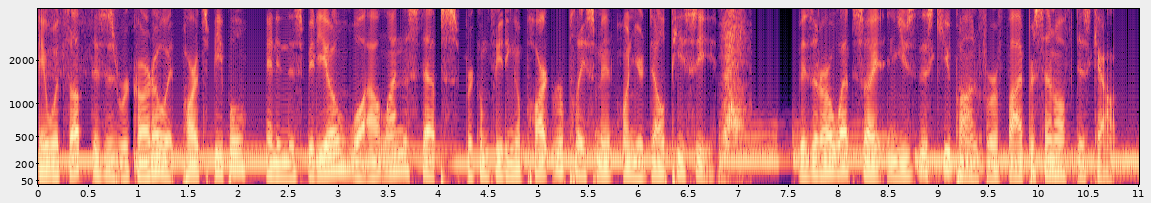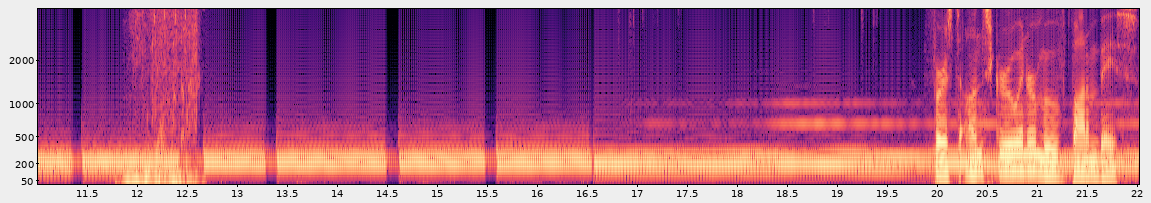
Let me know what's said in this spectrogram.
Hey, what's up? This is Ricardo at Parts People, and in this video, we'll outline the steps for completing a part replacement on your Dell PC. Visit our website and use this coupon for a 5% off discount. First, unscrew and remove bottom base.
